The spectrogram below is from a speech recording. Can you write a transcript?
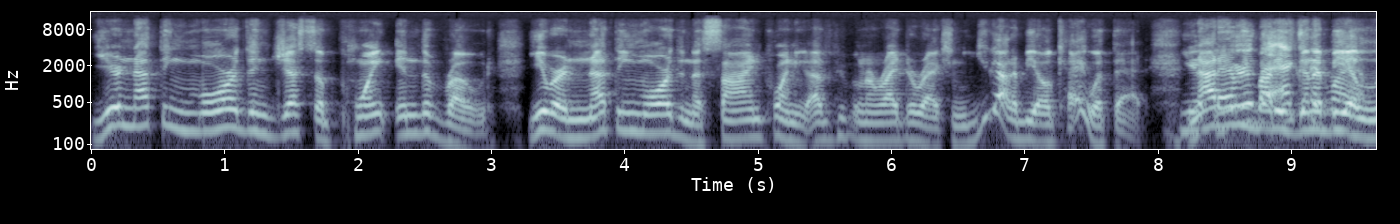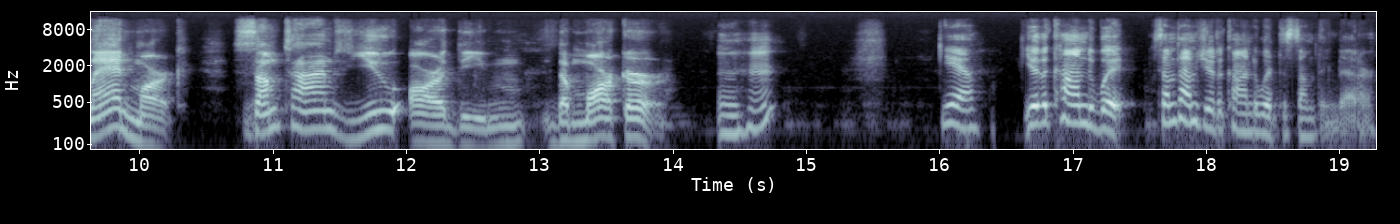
you're nothing more than just a point in the road. You are nothing more than a sign pointing other people in the right direction. You got to be okay with that. You're- Not you're everybody's going to be a landmark. Sometimes you are the the marker. Mm-hmm. Yeah. You're the conduit. Sometimes you're the conduit to something better.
